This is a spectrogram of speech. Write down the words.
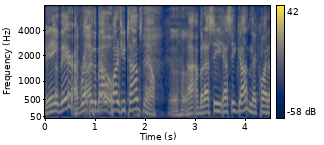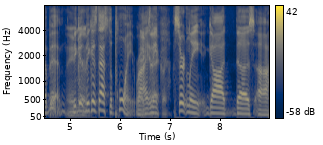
It ain't there. I've read through the Bible quite a few times now, I- but I see I see God in there quite a bit because Amen. because that's the point, right? Exactly. I mean, certainly God does uh,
